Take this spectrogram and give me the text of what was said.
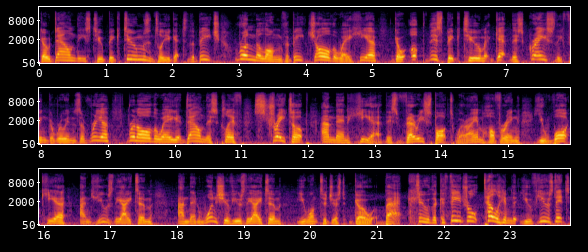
go down these two big tombs until you get to the beach, run along the beach all the way here, go up this big tomb, get this grace, the finger ruins of Rhia, run all the way down this cliff, straight up, and then here, this very spot where I am hovering, you walk here and use the item, and then once you've used the item, you want to just go back to the cathedral, tell him that you've used it,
